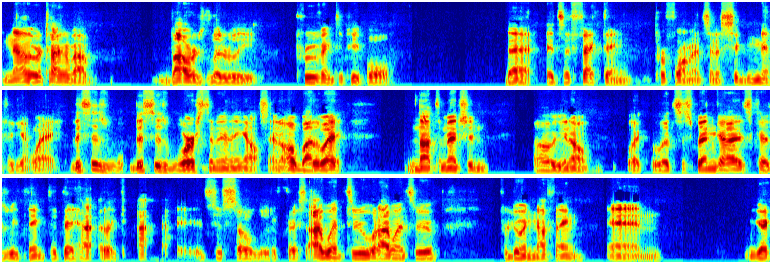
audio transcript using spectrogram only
now that we're talking about Bauer's literally proving to people that it's affecting performance in a significant way. This is this is worse than anything else. And oh, by the way, not to mention, oh, you know, like let's suspend guys because we think that they have like I, it's just so ludicrous. I went through what I went through for doing nothing, and we got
